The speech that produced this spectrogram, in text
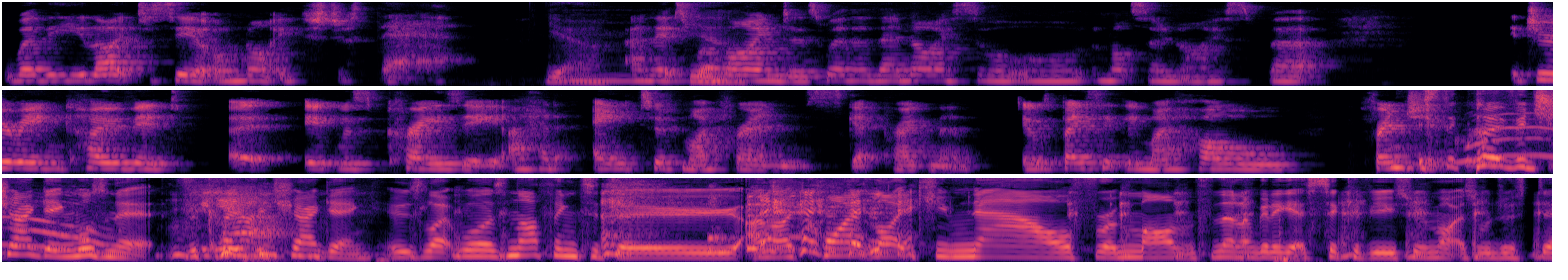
whether you like to see it or not it's just there Yeah. and it's Yeah. reminders whether they're nice or, or not so nice but during covid uh, it was crazy i had eight of my friends get pregnant it was basically my whole friendship It's the COVID shagging, wasn't it? The Yeah. COVID shagging. It was like, well, there's nothing to do, and I quite like you now for a month, and then I'm going to get sick of you, so we might as well just do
